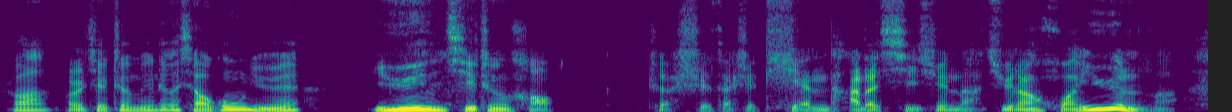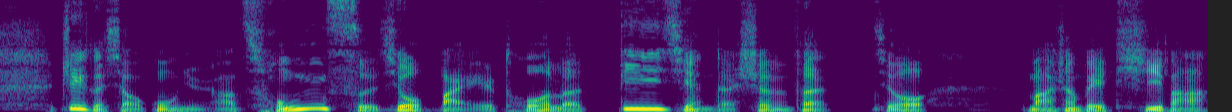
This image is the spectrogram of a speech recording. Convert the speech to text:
是吧？而且证明这个小宫女运气真好。这实在是天大的喜讯呐！居然怀孕了。这个小宫女啊，从此就摆脱了低贱的身份，就马上被提拔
